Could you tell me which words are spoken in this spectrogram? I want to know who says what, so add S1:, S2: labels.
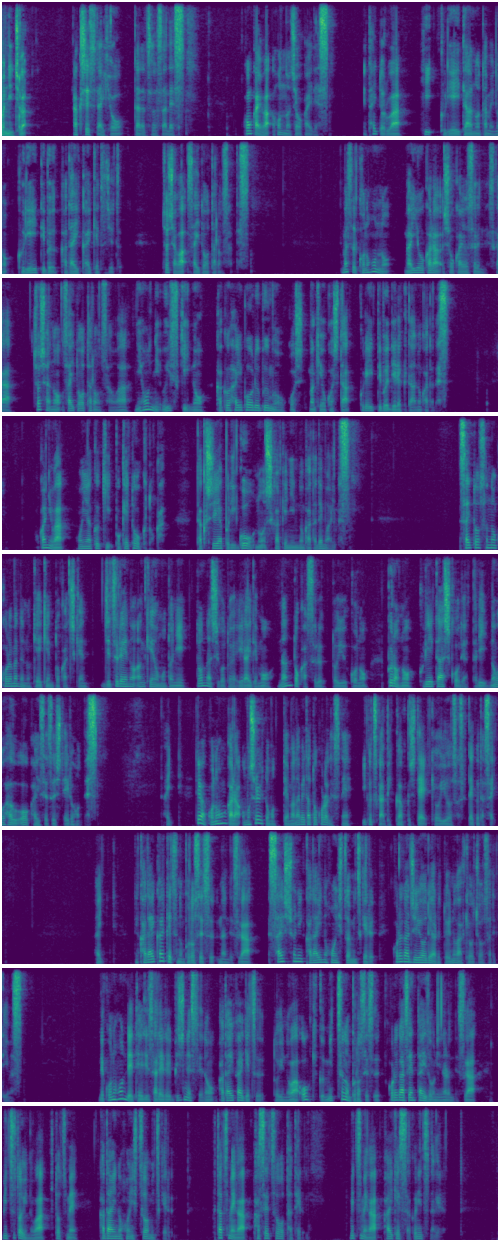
S1: こんにちは。アクシス代表、多田翼です。今回は本の紹介です。タイトルは、非クリエイターのためのクリエイティブ課題解決術。著者は斉藤太郎さんです。まず、この本の概要から紹介をするんですが、著者の斉藤太郎さんは、日本にウイスキーの核ハイボールブームを起こし巻き起こしたクリエイティブディレクターの方です。他には、翻訳機ポケトークとか、タクシーアプリ Go の仕掛け人の方でもあります。斉藤さんのこれまでの経験とか知見、実例の案件をもとに、どんな仕事や依頼でも何とかするというこのプロのクリエイター思考であったり、ノウハウを解説している本です。はい。では、この本から面白いと思って学べたところですね、いくつかピックアップして共有をさせてください。はい。課題解決のプロセスなんですが、最初に課題の本質を見つける。これが重要であるというのが強調されています。で、この本で提示されるビジネスでの課題解決というのは大きく3つのプロセス、これが全体像になるんですが、3つというのは1つ目、課題の本質を見つける。2つ目が仮説を立てる。3つ目が解決策につなげる。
